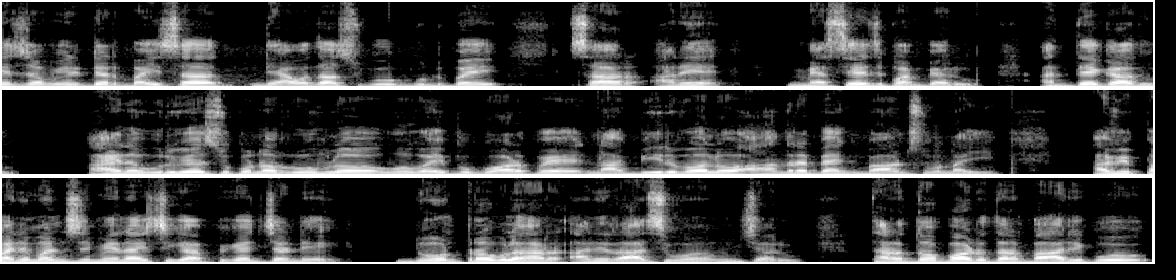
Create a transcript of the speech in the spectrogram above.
నిజం ఎడిటర్ బైసా దేవదాసుకు గుడ్ బై సార్ అనే మెసేజ్ పంపారు. అంతేకాదు ఆయన ఉరివేసుకున్న రూమ్లో ఓవైపు గోడపై నా బీరువాలో ఆంధ్ర బ్యాంక్ బాండ్స్ ఉన్నాయి. అవి పని మనిషి మీనాక్షికి అప్పగించండి. డోంట్ ట్రబుల్ హర్ అని రాసి ఉంచారు. తనతో పాటు తన భార్యకు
